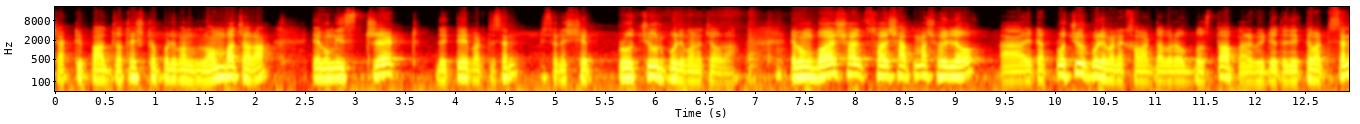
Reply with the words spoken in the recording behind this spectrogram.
চারটি পা যথেষ্ট পরিমাণ লম্বা চড়া এবং স্ট্রেট দেখতেই পারতেছেন পিছনে সে প্রচুর পরিমাণে চওড়া এবং বয়স ছয়, সাত মাস হইলেও এটা প্রচুর পরিমাণে খাবার দাবারে অভ্যস্ত, আপনারা ভিডিওতে দেখতে পাচ্ছেন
